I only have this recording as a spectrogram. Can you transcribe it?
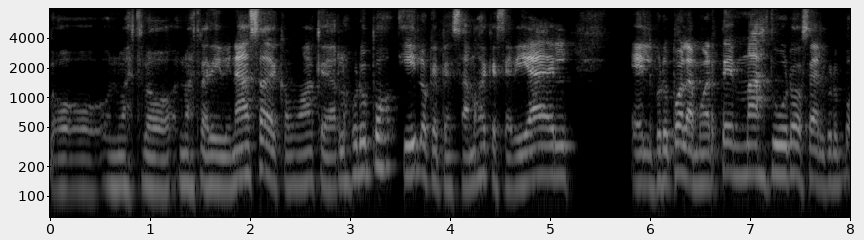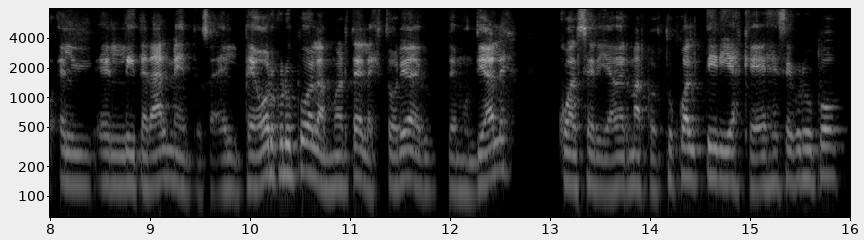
o, nuestro, nuestra adivinanza de cómo van a quedar los grupos y lo que pensamos de que sería el, el grupo de la muerte más duro, o sea, el grupo, el, el literalmente, o sea, el peor grupo de la muerte de la historia de, de mundiales. ¿Cuál sería? A ver, Marco, ¿tú cuál dirías que es ese grupo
